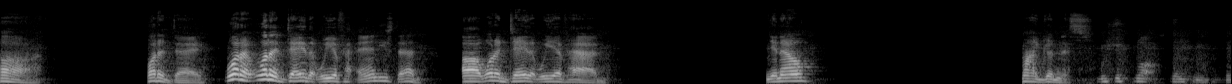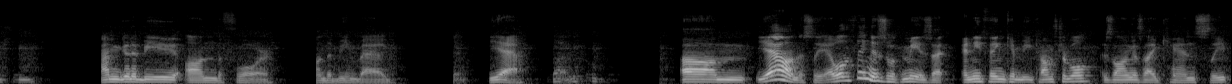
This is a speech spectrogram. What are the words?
Ah, what a day! What a what a day that we have. had. Andy's dead. Uh, what a day that we have had. You know. My goodness, We should block sleeping positions. I'm gonna be on the floor, on the beanbag. Yeah. Um, yeah, honestly. Well, the thing is with me is that anything can be comfortable as long as I can sleep.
